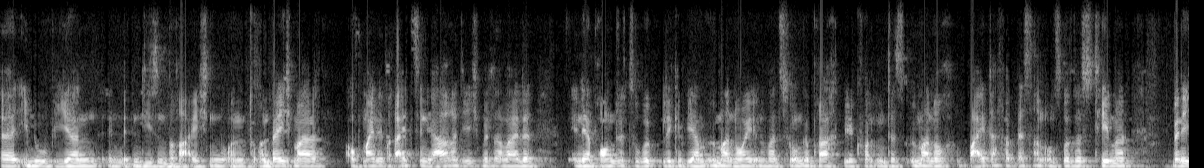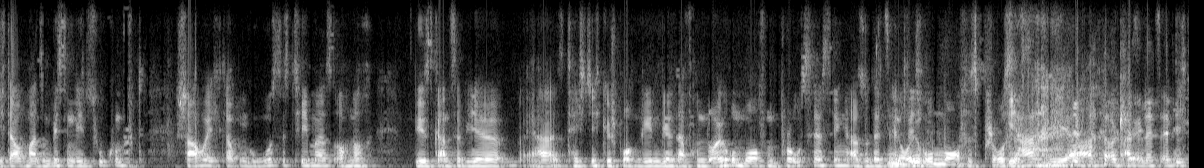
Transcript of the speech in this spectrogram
äh, innovieren in, in diesen Bereichen. Und, und wenn ich mal auf meine 13 Jahre, die ich mittlerweile in der Branche zurückblicke, wir haben immer neue Innovationen gebracht, wir konnten das immer noch weiter verbessern, unsere Systeme. Wenn ich da auch mal so ein bisschen in die Zukunft schaue, ich glaube, ein großes Thema ist auch noch dieses Ganze, wir, ja, technisch gesprochen reden wir da von neuromorphen Processing, also letztendlich. Neuromorphes Processing, ja, ja okay. also letztendlich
